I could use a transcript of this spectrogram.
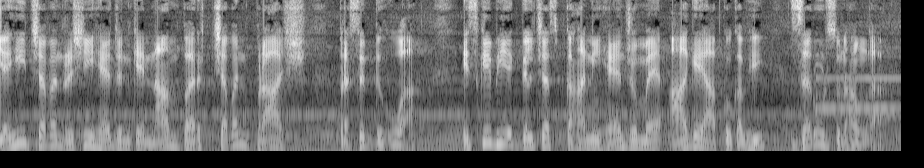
यही च्यवन ऋषि हैं जिनके नाम पर च्यवन प्राश प्रसिद्ध हुआ। इसकी भी एक दिलचस्प कहानी है जो मैं आगे आपको कभी ज़रूर सुनाऊँगा।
